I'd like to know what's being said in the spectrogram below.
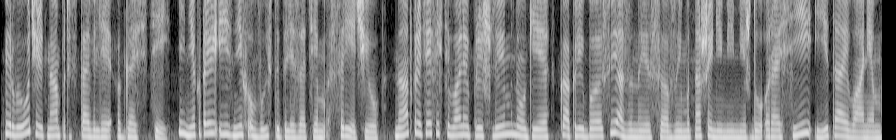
В первую очередь нам представили гостей, и некоторые из них выступили затем с речью. На открытие фестиваля пришли многие, как-либо связанные со взаимоотношениями между Россией и Тайванем.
